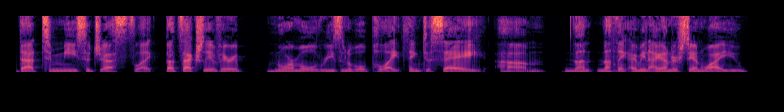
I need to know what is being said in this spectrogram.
that to me suggests like that's actually a very normal, reasonable, polite thing to say. Um, none, nothing. I mean, I understand why you,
